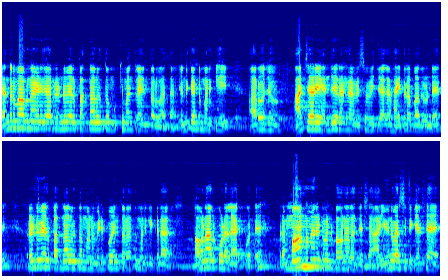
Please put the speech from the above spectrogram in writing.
చంద్రబాబు నాయుడు గారు రెండు వేల పద్నాలుగుతో ముఖ్యమంత్రి అయిన తర్వాత ఎందుకంటే మనకి ఆ రోజు ఆచార్య ఎన్జీ రంగ విశ్వవిద్యాలయం హైదరాబాద్ ఉండేది. రెండు వేల పద్నాలుగుతో మనం విడిపోయిన తర్వాత మనకి ఇక్కడ భవనాలు కూడా లేకపోతే బ్రహ్మాండమైనటువంటి భవనాలు అధ్యక్ష. ఆ యూనివర్సిటీకి వెళ్తే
